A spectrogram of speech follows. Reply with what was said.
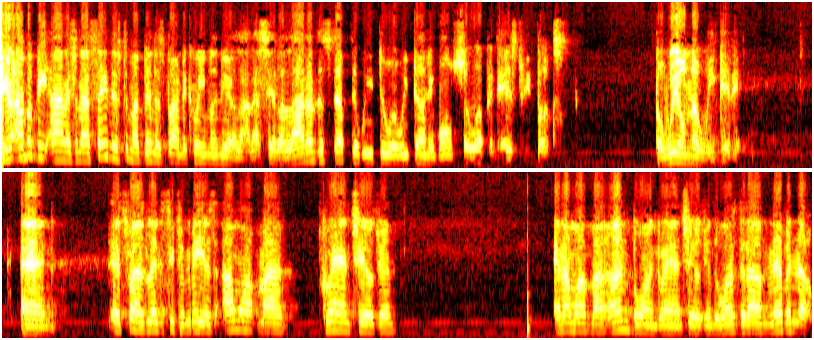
You know, I'm gonna be honest, and I say this to my business partner Kareem Lanier a lot. I said a lot of the stuff that we do or we've done, it won't show up in the history books, but we'll know we did it. And as far as legacy for me is, I want my grandchildren and I want my unborn grandchildren, the ones that I'll never know,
